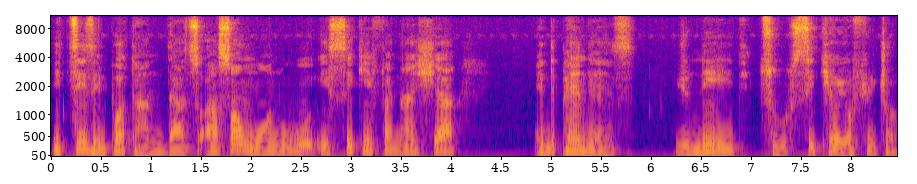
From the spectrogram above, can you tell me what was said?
It is important that as someone who is seeking financial independence, you need to secure your future.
